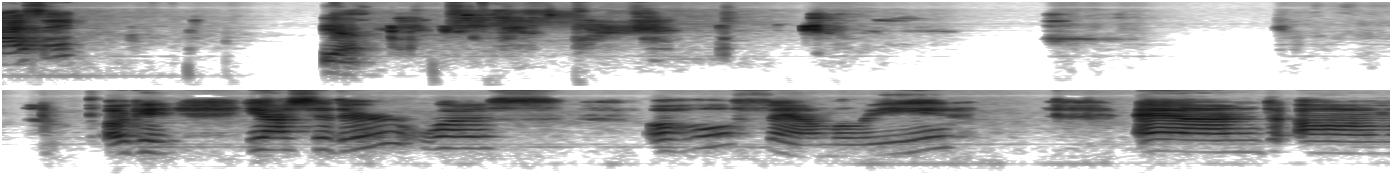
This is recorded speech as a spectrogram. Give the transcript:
Isaac? Yeah. Okay, yeah, so there was a whole family, and um,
